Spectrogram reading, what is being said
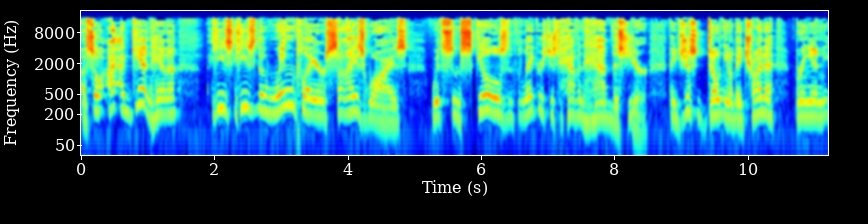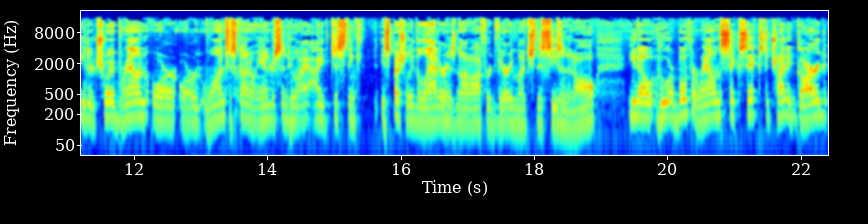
Uh, so, I again, Hannah he's he's the wing player size wise with some skills that the Lakers just haven't had this year. They just don't, you know, they try to bring in either Troy Brown or or Juan Toscano Anderson, who I, I just think, especially the latter, has not offered very much this season at all. You know, who are both around six six to try to guard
